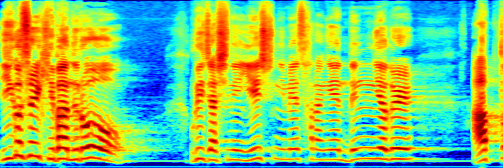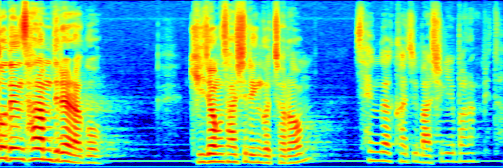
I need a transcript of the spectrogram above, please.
이것을 기반으로 우리 자신이 예수님의 사랑의 능력을 압도된 사람들이라고 기정사실인 것처럼 생각하지 마시길 바랍니다.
